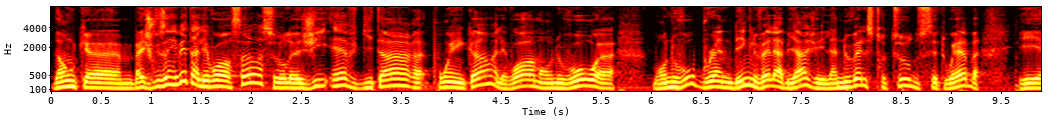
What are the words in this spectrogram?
Donc, euh, ben, je vous invite à aller voir ça sur le jfguitar.com. Allez voir mon nouveau, euh, mon nouveau branding, nouvel habillage et la nouvelle structure du site web. Et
